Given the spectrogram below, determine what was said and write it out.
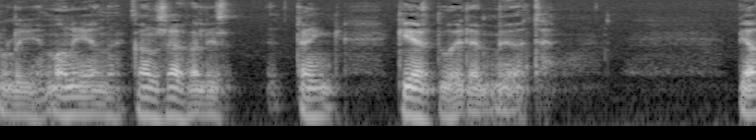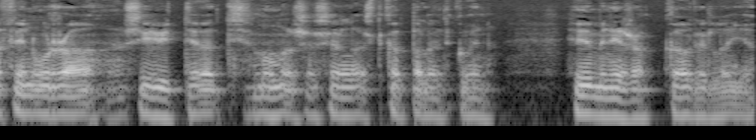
tuli monien kansainvälisten kiertueiden myötä. Piafin uraa siivittivät muun muassa sellaiset kappaleet kuin Hyymeni rakkaudella ja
